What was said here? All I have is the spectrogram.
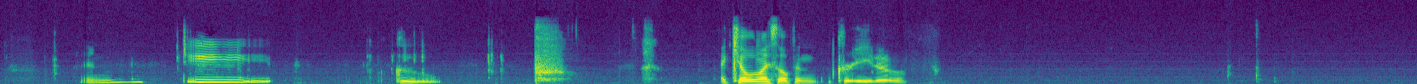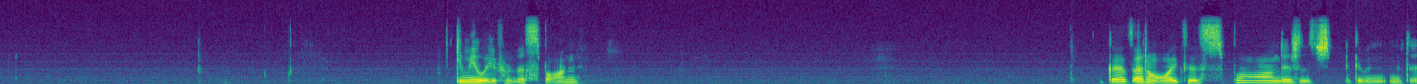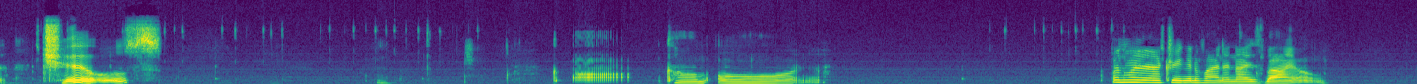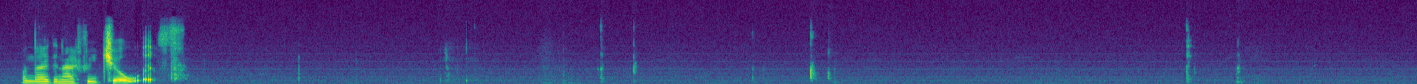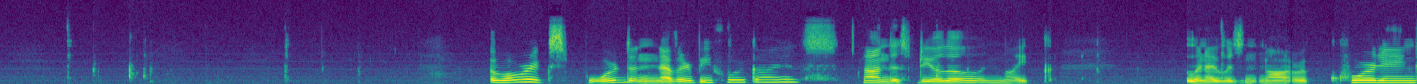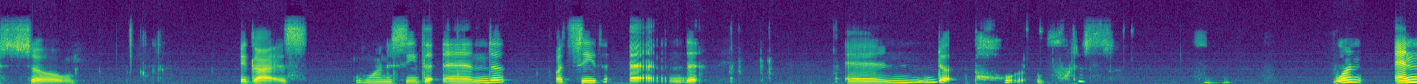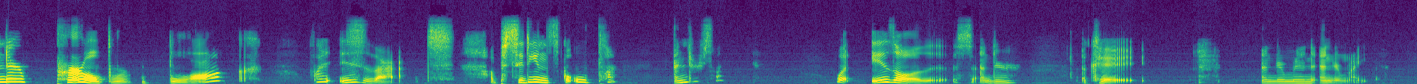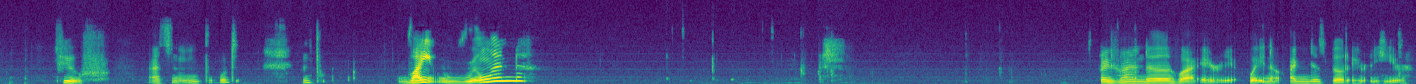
goop. I killed myself in creative. Get me away from this spawn. Guys, I don't like this spawn. This is giving me the chills. Come on. When we're actually gonna find a nice biome. One that I can actually chill with. I've already explored the nether before, guys. In this video, though, and like when I was not recording, so. Hey, guys, want to see the end? Let's see the end. End. What is. One ender pearl block? What is that? Obsidian skull plant? Ender sign? What is all this? Ender? Okay. Enderman, Endermite. Phew. That's an important. Light ruin? I find a what area? Wait, no, I can just build it here.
